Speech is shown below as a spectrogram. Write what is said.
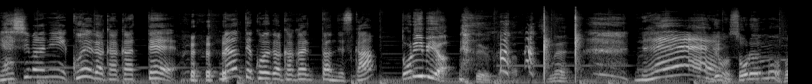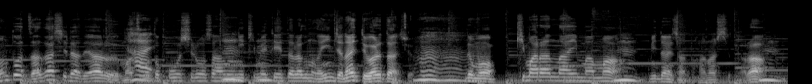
う八島に声がかかってなんて声がかかったんですかトリビアっていうかかですねねでもそれも本当は座頭である松本幸四郎さんに決めていただくのがいいんじゃないって言われたんですよ、でも決まらないまま三谷さんと話してたら、うん、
